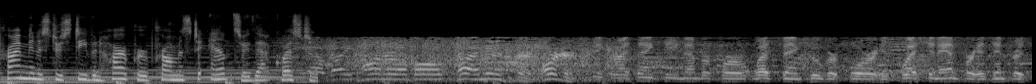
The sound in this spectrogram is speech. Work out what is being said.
Prime Minister Stephen Harper promised to answer that question. Right Honorable Prime Minister, order. Speaker, I thank the member for West Vancouver for his question and for his interest.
